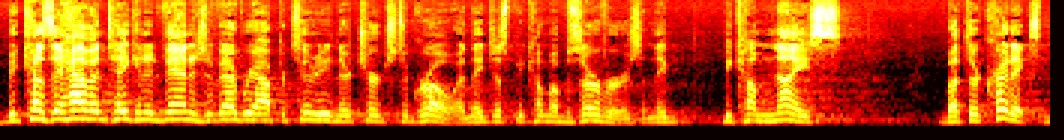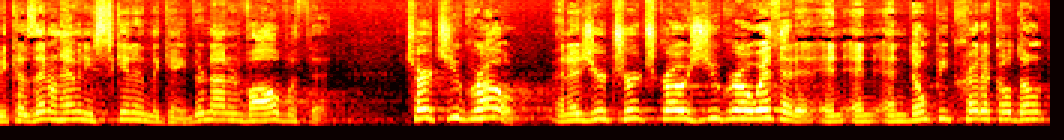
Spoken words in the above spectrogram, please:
because they haven't taken advantage of every opportunity in their church to grow, and they just become observers and they become nice, but they're critics because they don't have any skin in the game. They're not involved with it. Church, you grow. And as your church grows, you grow with it. And, and, and don't be critical. Don't,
